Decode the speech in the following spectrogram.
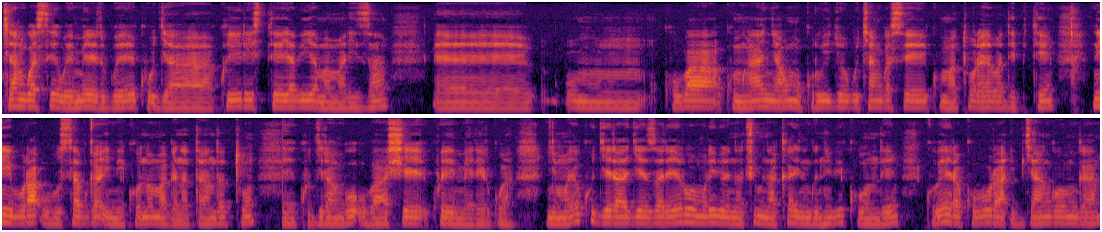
cyangwa se wemererwe kujya ku ilisite y'abiyamamariza kuba ku mwanya w'umukuru w'igihugu cyangwa se ku matora y'abadepite nibura uba usabwa imikono magana atandatu kugira ngo ubashe kwemererwa. Nyuma yo kugerageza rero muri bibiri na cumi na karindwi ntibikunde kubera kubura ibyangombwa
